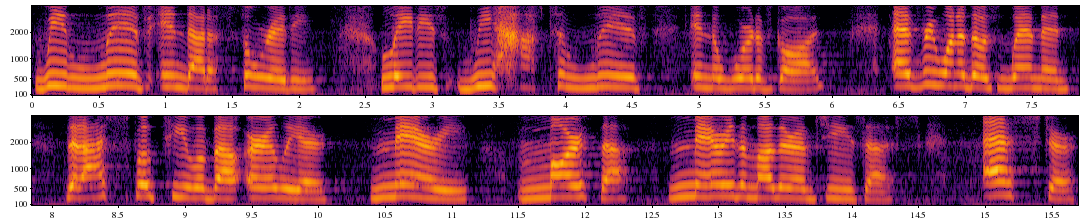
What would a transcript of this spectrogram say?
We live in that authority. Ladies, we have to live in the Word of God. Every one of those women that I spoke to you about earlier Mary, Martha, Mary, the mother of Jesus, Esther,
